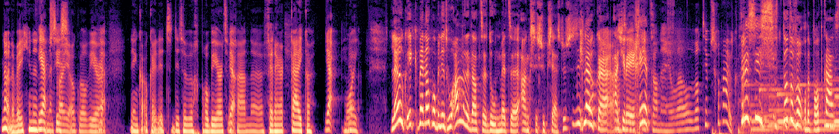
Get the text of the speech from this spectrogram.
nou, dan weet je het. Ja, en dan precies. kan je ook wel weer. Denken, oké, dit, dit hebben we geprobeerd. We Ja. gaan eh, verder kijken. Ja, mooi. Leuk. Ik ben ook wel benieuwd hoe anderen dat eh, doen met eh, angst en succes. Dus het is Ik leuk ook, ja, als je reageert. Ik kan heel wel wat tips gebruiken. Precies. Tot de volgende podcast.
